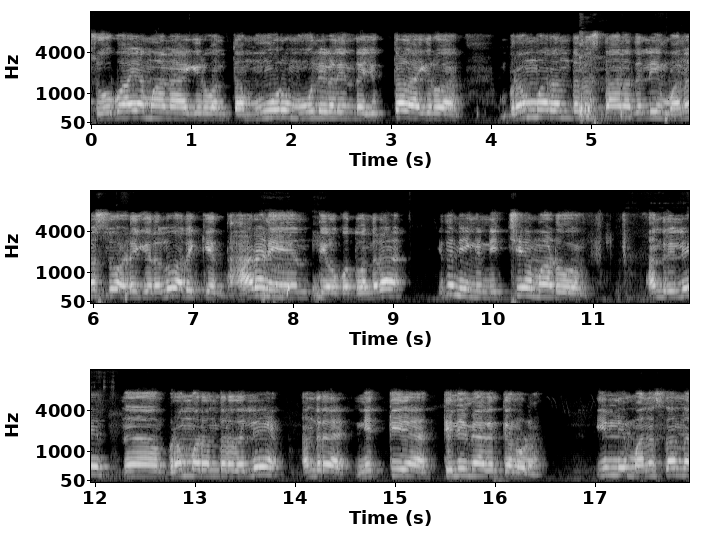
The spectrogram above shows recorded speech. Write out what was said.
ಶೋಭಾಯಮಾನ ಆಗಿರುವಂತ ಮೂರು ಮೂಲೆಗಳಿಂದ ಯುಕ್ತಳಾಗಿರುವ ಬ್ರಹ್ಮರಂಧ್ರ ಸ್ಥಾನದಲ್ಲಿ ಮನಸ್ಸು ಅಡಗಿರಲು ಅದಕ್ಕೆ ಧಾರಣೆ ಅಂತ ಹೇಳ್ಕೊತು ಅಂದ್ರ ಇದನ್ನ ಹಿಂಗ ನಿಶ್ಚಯ ಮಾಡು. ಅಂದ್ರೆ ಇಲ್ಲಿ ಬ್ರಹ್ಮರಂಧ್ರದಲ್ಲಿ ಅಂದ್ರ ನೆತ್ತಿಯ ತಲೆ ಮ್ಯಾಗಂತೆ ನೋಡ ನೋಡು. ಇಲ್ಲಿ ಮನಸ್ಸನ್ನ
